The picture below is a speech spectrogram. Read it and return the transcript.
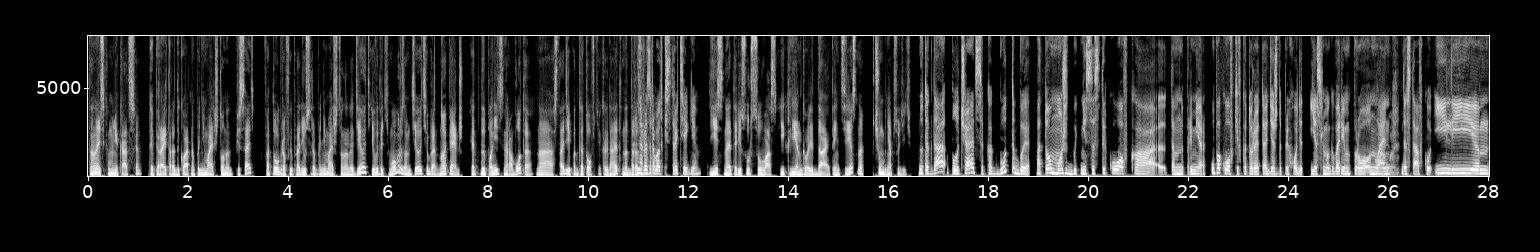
тональность коммуникацию, копирайтер адекватно понимает, что надо писать, фотографы и продюсеры понимают, что надо делать, и вы таким образом делаете бренд. Но опять же, это дополнительная работа на стадии подготовки, когда это надо разработать. На разработке стратегии. Есть на это ресурсы у вас, и клиент говорит, да, это интересно, почему бы не обсудить? Ну тогда получается, как будто бы потом может быть несостыковка, там, например, упаковки, в которой эта одежда приходит, если мы говорим про онлайн-доставку, или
